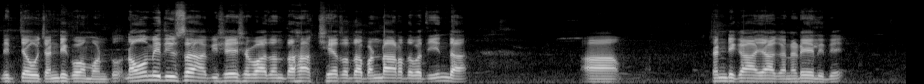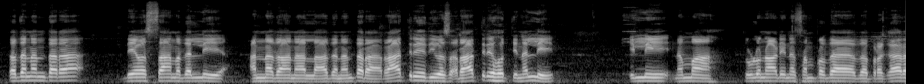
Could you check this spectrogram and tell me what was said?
ನಿತ್ಯವೂ ಚಂಡಿಕೋಮ ಉಂಟು. ನವಮಿ ದಿವಸ ವಿಶೇಷವಾದಂತಹ ಕ್ಷೇತ್ರದ ಭಂಡಾರದ ವತಿಯಿಂದ ಚಂಡಿಕಾ ಯಾಗ ನಡೆಯಲಿದೆ. ತದನಂತರ ದೇವಸ್ಥಾನದಲ್ಲಿ ಅನ್ನದಾನ ಅಲ್ಲ ಆದ ನಂತರ ರಾತ್ರಿಯ ದಿವಸ, ರಾತ್ರಿ ಹೊತ್ತಿನಲ್ಲಿ ಇಲ್ಲಿ ನಮ್ಮ ತುಳುನಾಡಿನ ಸಂಪ್ರದಾಯದ ಪ್ರಕಾರ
